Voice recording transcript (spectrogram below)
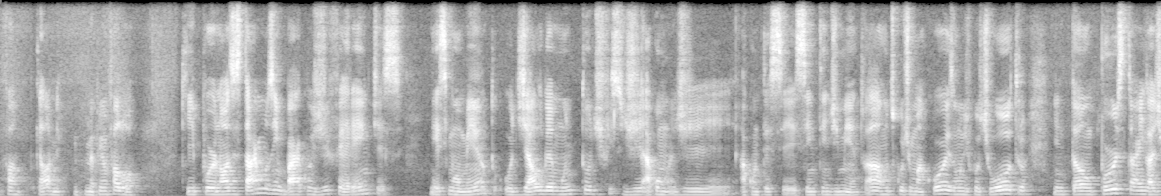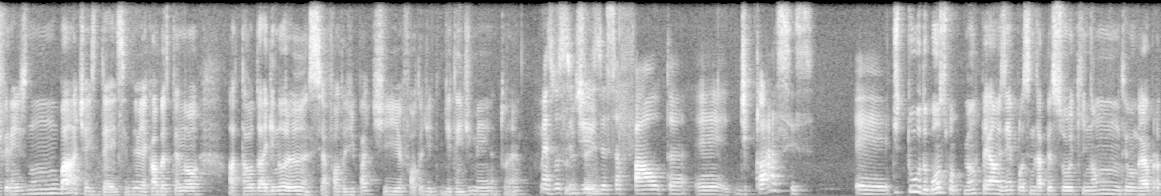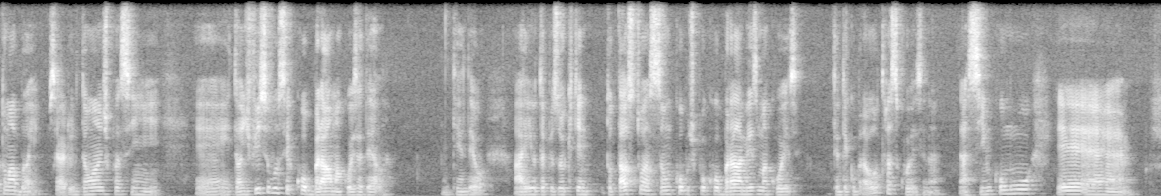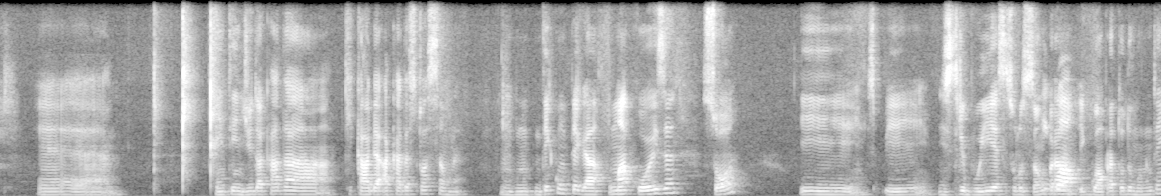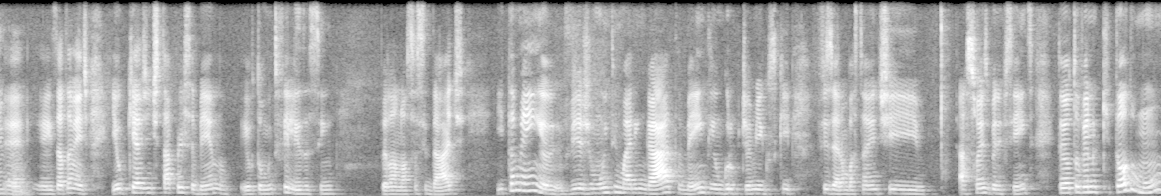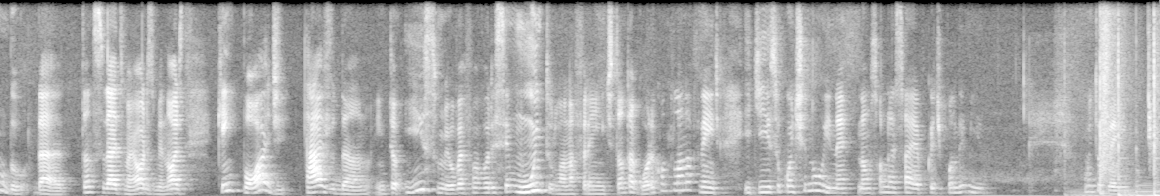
que ela, minha prima falou. Que por nós estarmos em barcos diferentes, nesse momento, o diálogo é muito difícil de, de acontecer, esse entendimento. Ah, um discute uma coisa, um discute outro. Então, por estar em lados diferentes, não bate as ideias, entendeu? E acaba tendo a tal da ignorância, a falta de empatia, a falta de, de entendimento, né? Mas você Tudo diz essa falta é, de classes? É, de tudo. Vamos, supor, vamos pegar um exemplo assim da pessoa que não tem lugar para tomar banho, certo? Então, é, tipo assim, é, então é difícil você cobrar uma coisa dela, entendeu? Aí outra pessoa que tem total situação, como tipo cobrar a mesma coisa, tentei cobrar outras coisas, né? Assim como é, é entendido a cada que cabe a cada situação, né? Não, não, tem como pegar uma coisa só e, e distribuir essa solução para Igual. igual para todo mundo, não tem É, como. é, exatamente. E o que a gente tá percebendo, eu tô muito feliz, assim, pela nossa cidade. E também, eu vejo muito em Maringá também, tem um grupo de amigos que fizeram bastante ações beneficentes. Então eu tô vendo que todo mundo, da, tanto cidades maiores, menores, quem pode tá ajudando. Então, isso, meu, vai favorecer muito lá na frente, tanto agora quanto lá na frente. E que isso continue, né? Não só nessa época de pandemia. Muito bem.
